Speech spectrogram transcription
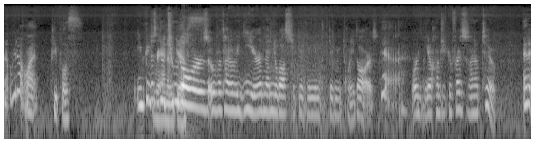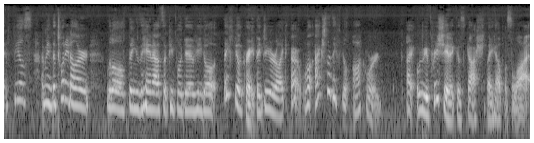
No, we don't want people's, You can just do two dollars over the time of a year, and then you'll also give me give me twenty dollars, yeah. or you can get a hundred of your friends to sign up too. And it feels, I mean, the $20 little things, the handouts that people give you go, they feel great. They do. You're like, oh, well, actually, they feel awkward. I, we appreciate it because, gosh, they help us a lot.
